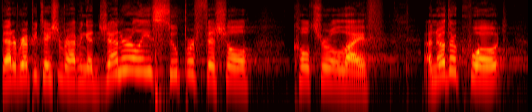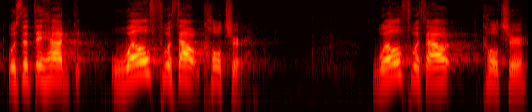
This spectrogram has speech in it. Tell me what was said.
They had a reputation for having a generally superficial cultural life. Another quote was that they had wealth without culture. Wealth without culture.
